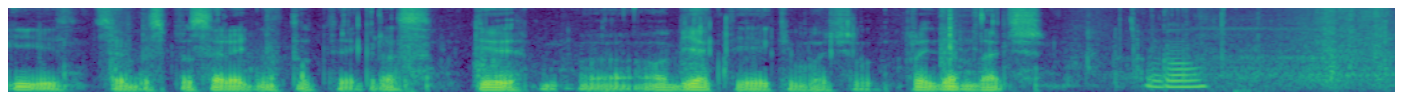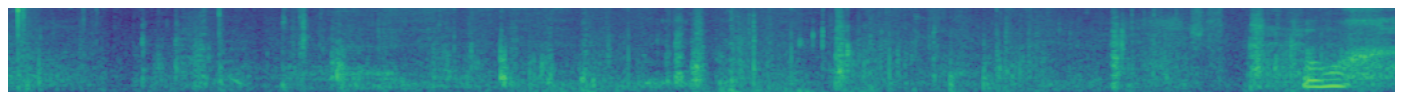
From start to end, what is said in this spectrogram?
і це безпосередньо тут якраз ті е, об'єкти, які бачили. Пройдемо далі. Go. Ох.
